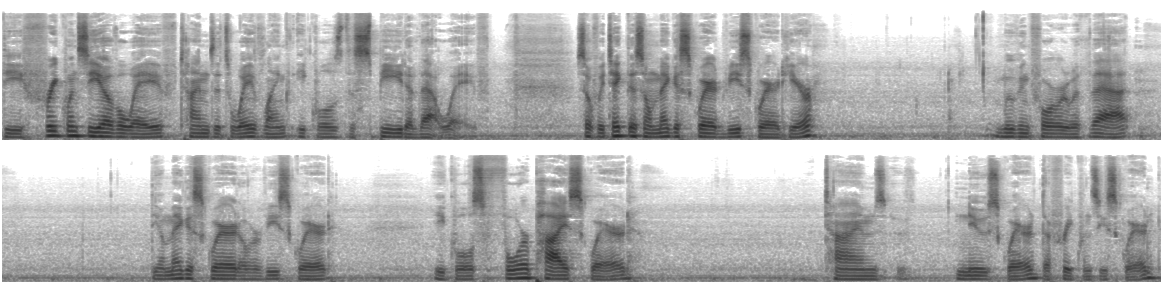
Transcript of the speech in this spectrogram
the frequency of a wave times its wavelength equals the speed of that wave. So if we take this omega squared v squared here, moving forward with that, the omega squared over v squared equals 4 pi squared times nu squared, the frequency squared,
